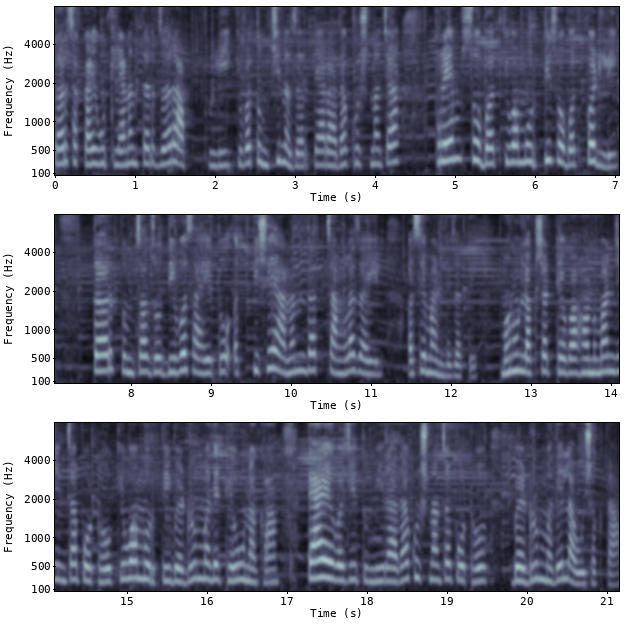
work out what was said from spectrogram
तर सकाळी उठल्यानंतर जर आपली किंवा तुमची नजर त्या राधाकृष्णाच्या फ्रेमसोबत किंवा मूर्तीसोबत पडली तर तुमचा जो दिवस आहे तो अतिशय आनंदात चांगला जाईल. असे मानले जाते. म्हणून लक्षात ठेवा हनुमानजींचा पोठो किंवा मूर्ती बेडरूममध्ये ठेवू नका. त्याऐवजी तुम्ही राधाकृष्णाचा पोठो बेडरूममध्ये लावू शकता.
